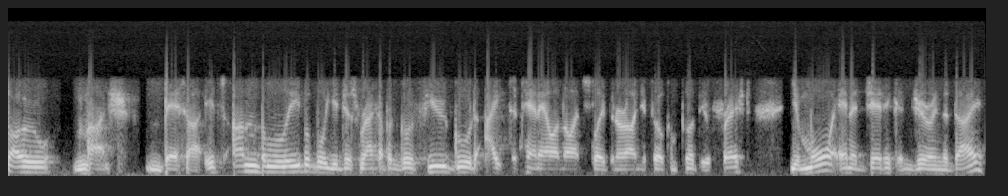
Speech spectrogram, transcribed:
so much better. It's unbelievable. You just rack up a good few good eight to ten hour nights sleep in a row, and you feel completely refreshed. You're more energetic during the day,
